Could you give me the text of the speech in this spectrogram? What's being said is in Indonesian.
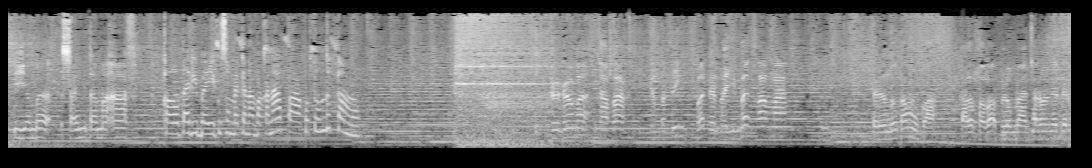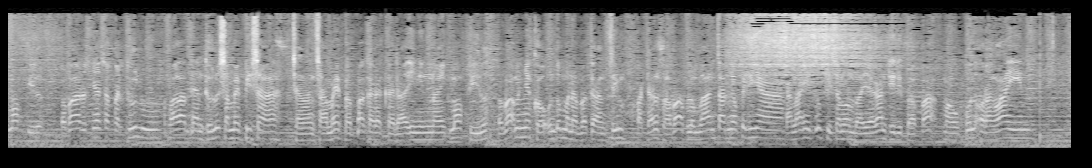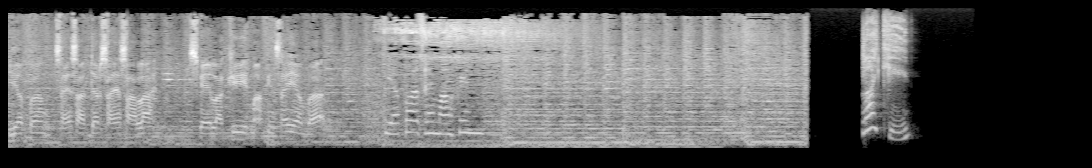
Iya mbak, saya minta maaf. Kalau tadi bayiku sampai kenapa-kenapa, aku tuntut kamu. Udah mbak, sabar. Yang penting mbak dan bayi mbak sama. Untuk kamu pak, kalau bapak belum lancar menyetir mobil, bapak harusnya sabar dulu. Bapak latihan dulu sampai bisa. Jangan sampai bapak gara-gara ingin naik mobil, bapak menyegok untuk mendapatkan SIM, padahal bapak belum lancar nyopirnya. Karena itu bisa membahayakan diri bapak maupun orang lain. Iya Bang, saya sadar saya salah. Sekali lagi maafin saya ya Mbak. Iya pak, saya maafin. Likey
